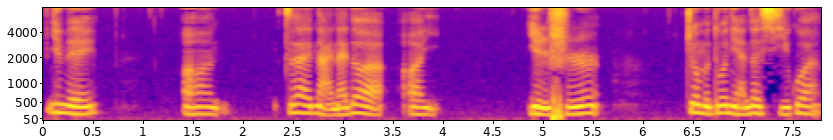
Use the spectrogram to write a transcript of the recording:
因为，嗯，在奶奶的呃饮食这么多年的习惯，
